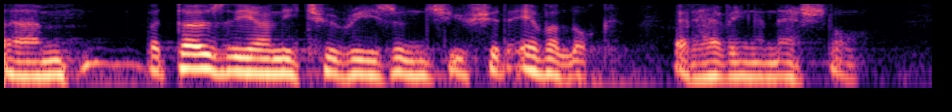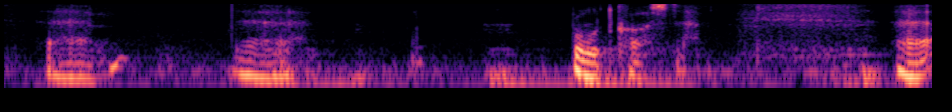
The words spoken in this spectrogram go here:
Um, but those are the only two reasons you should ever look at having a national um, uh, broadcaster. Uh,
